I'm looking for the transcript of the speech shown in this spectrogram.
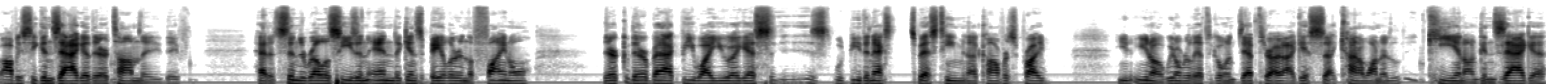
obviously Gonzaga there, Tom. They they've had a Cinderella season end against Baylor in the final. They're they're back. BYU, I guess, is would be the next best team in that conference. Probably, you, you know, we don't really have to go in depth here. I, I guess I kind of want to key in on Gonzaga,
